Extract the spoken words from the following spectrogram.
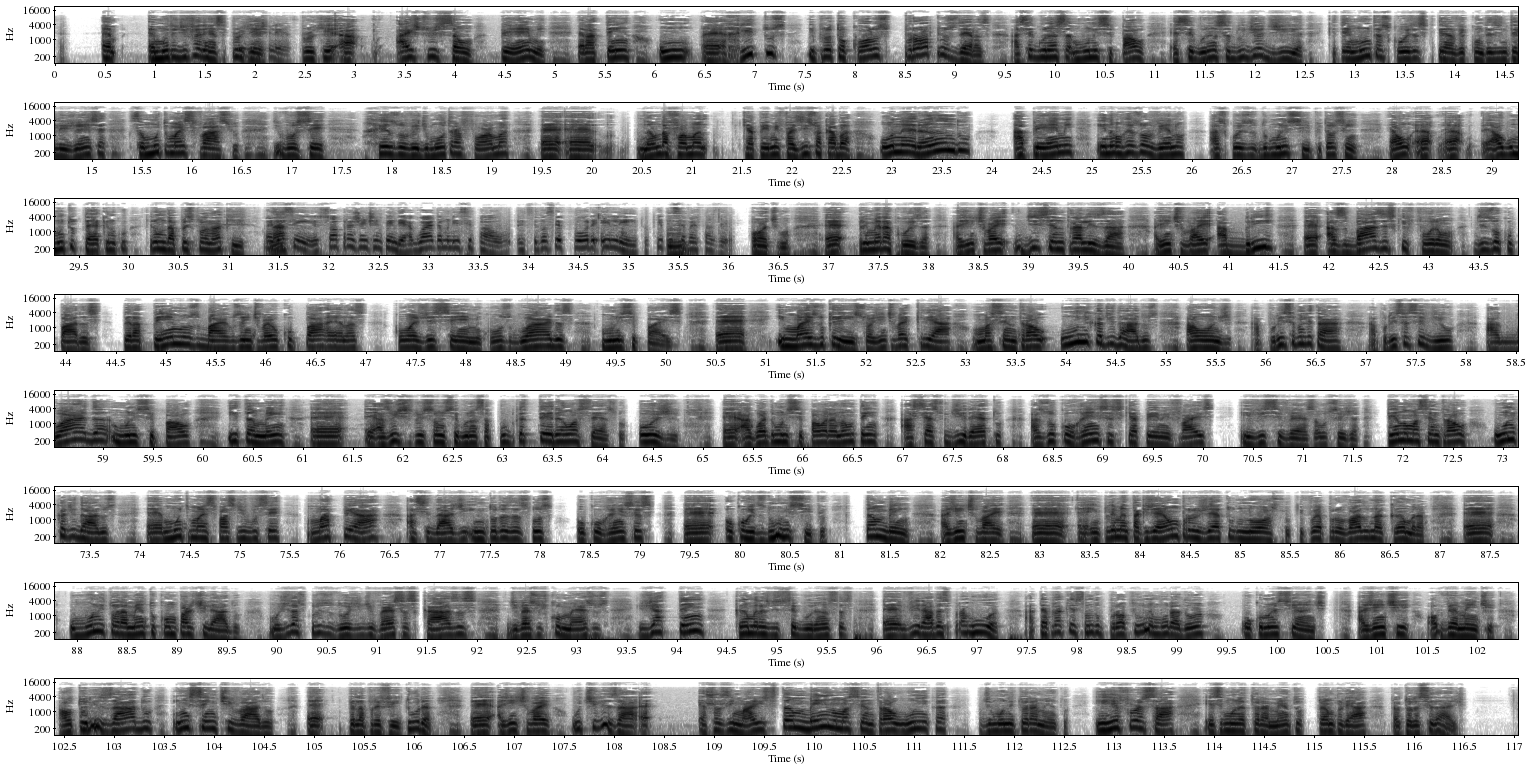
É, é muita diferença. Por quê? Porque a, a instituição PM, ela tem um, é, ritos e protocolos próprios delas. A segurança municipal é segurança do dia a dia, que tem muitas coisas que tem a ver com desinteligência, que são muito mais fácil de você resolver de uma outra forma, é, é, não da forma que a PM faz. Isso acaba onerando a PM e não resolvendo as coisas do município. Então, assim, é, um, é, é, é algo muito técnico que não dá para explanar aqui. Mas, né? assim, só para a gente entender, a Guarda Municipal, se você for eleito, o que você hum. vai fazer? Ótimo. É, primeira coisa, a gente vai descentralizar, a gente vai abrir é, as bases que foram desocupadas pela PM nos bairros, a gente vai ocupar elas com a GCM, com os guardas municipais. É, e mais do que isso, a gente vai criar uma central única de dados, aonde a Polícia Militar, a Polícia Civil, a Guarda Municipal e também é, é as instituições de segurança pública terão acesso. Hoje, é, a Guarda Municipal ela não tem acesso direto às ocorrências que a PM faz e vice-versa. Ou seja, tendo uma central única de dados, é muito mais fácil de você mapear a cidade em todas as suas ocorrências é, ocorridas no município. também a gente vai é, é, implementar, que já é um projeto nosso, que foi aprovado na Câmara, é, o monitoramento compartilhado. Mogi das Cruzes hoje, diversas casas, diversos comércios já tem câmeras de segurança é, viradas para a rua, até para a questão do próprio morador ou comerciante. A gente, obviamente, autorizado, incentivado é, pela prefeitura, é, a gente vai utilizar é, essas imagens também numa central única de monitoramento e reforçar esse monitoramento para ampliar para toda a cidade.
